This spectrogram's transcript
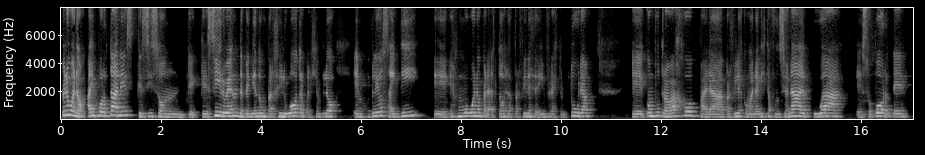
Pero bueno, hay portales que sí son, que, que sirven dependiendo de un perfil u otro, por ejemplo, Empleos IT eh, es muy bueno para todos los perfiles de infraestructura. Eh, CompuTrabajo para perfiles como analista funcional, QA, eh, soporte.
